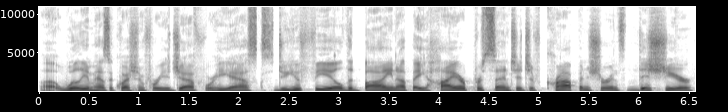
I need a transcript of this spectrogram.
Uh, William has a question for you, Jeff, where he asks Do you feel that buying up a higher percentage of crop insurance this year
